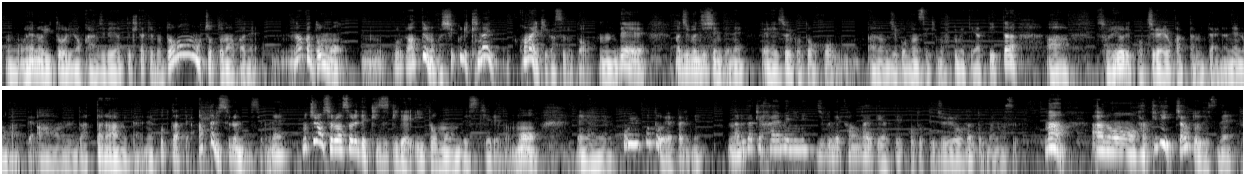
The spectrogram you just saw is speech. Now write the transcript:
うん、親の言う通りの感じでやってきたけどどうもちょっとなんかねなんかどうも、うん、これが合ってるのかしっくりきない来ない気がすると、うん、で、まあ、自分自身でね、えー、そういうことをこうあの自己分析も含めてやっていったらああそれよりこっちが良かったみたいなねのがあってああだったらみたいなねことだってあったりするんですよね。もちろんそれはそれで気づきでいいと思うんですけれどもえー、こういうことをやっぱりねなるだけ早めにね自分で考えてやっていくことって重要だと思います。まああの、はっきり言っちゃうとですね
